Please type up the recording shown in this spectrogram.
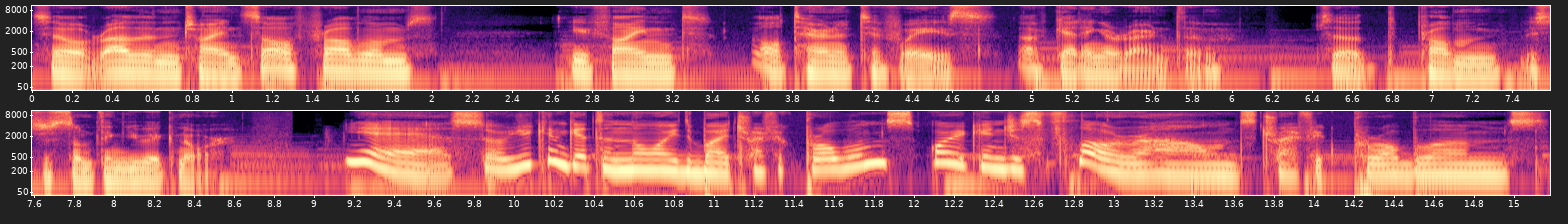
So rather than try and solve problems, you find alternative ways of getting around them. So the problem is just something you ignore. Yeah, so you can get annoyed by traffic problems or you can just flow around traffic problems.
